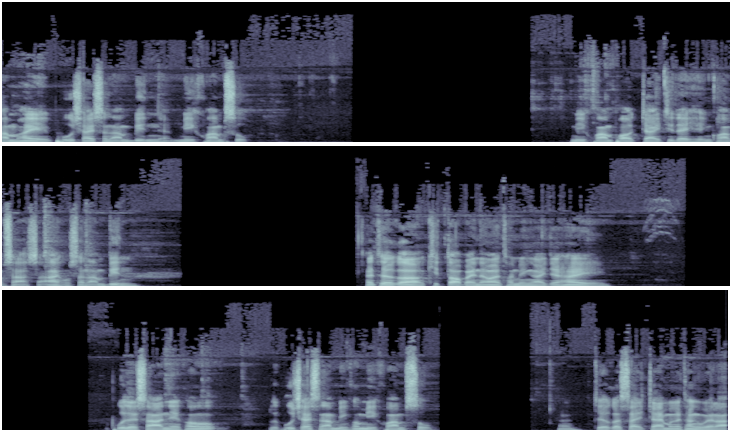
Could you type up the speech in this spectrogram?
ทำให้ผู้ใช้สนามบินเนี่ยมีความสุข มีความพอใจที่ได้เห็นความสะอาดสะอ้านของสนามบินแล้วเธอก็คิดต่อไปนะว่าทำยังไงจะให้ ผู้โดยสารเนี่ยเขาหรือผู้ใช้สนามบินเขามีความสุขเจอก็ใส่ใจเมื่อกระทั่งเวลา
